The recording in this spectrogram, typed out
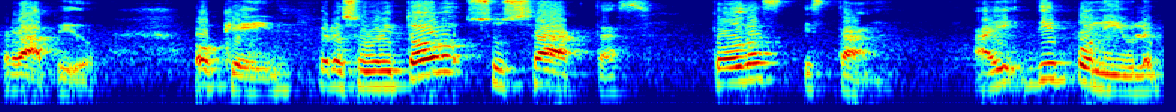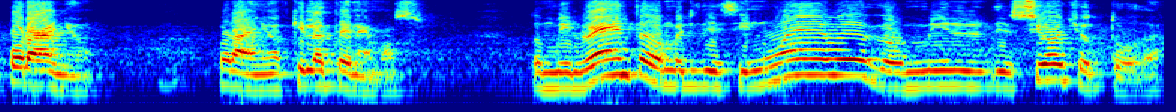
rápido. Ok, pero sobre todo sus actas, todas están ahí disponible por año. Por año, aquí la tenemos. 2020, 2019, 2018, todas.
